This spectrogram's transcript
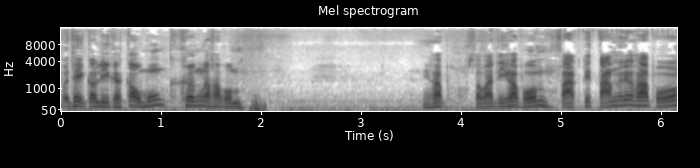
ประเทศเกาหลีกับเก้าโมงเครื่องแล้วครับผม นี่ครับ สวัสดีครับผม ฝากติดตามด้วยครับผม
